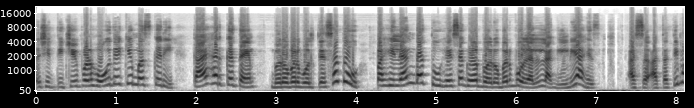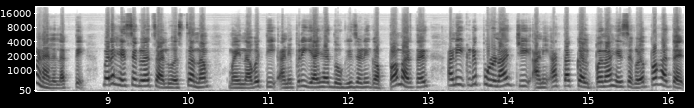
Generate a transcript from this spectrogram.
तशी तिची पण होऊ दे की मस्करी. काय हरकत आहे? बरोबर बोलतेस तू. पहिल्यांदा तू हे सगळं बरोबर बोलायला लागलेली आहेस. असं आता ती म्हणायला लागते. बरं हे सगळं चालू असताना मैनावती आणि प्रिया ह्या दोघी जणी गप्पा मारतायत आणि इकडे पूर्णाजी आणि आता कल्पना हे सगळं पाहत आहेत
